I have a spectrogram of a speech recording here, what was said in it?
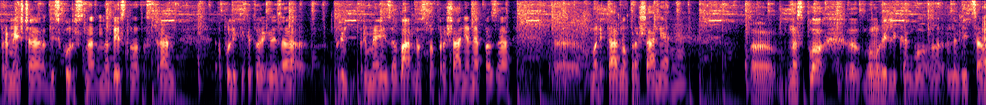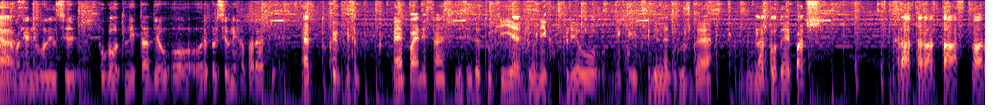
premešča diskurs na, na desno stran politike, torej gre za pri, pri meji za varnostno vprašanje, ne pa za uh, humanitarno vprašanje. Mm. Uh, Nasploh uh, bomo videli, kako bo uh, levica ja. oziroma njeni volilci pogotnili ta del o, o represivnih aparatih. Ja, tukaj, mislim, meni po eni strani se mi zdi, da tukaj je bil nek vpliv neke civilne družbe mm. na to, da je pač ratala ta stvar,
